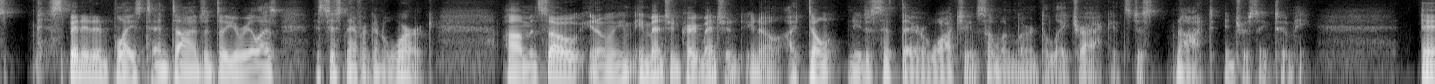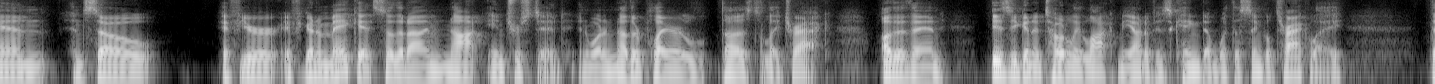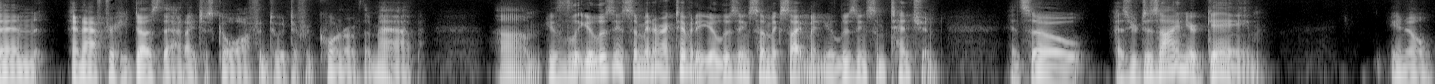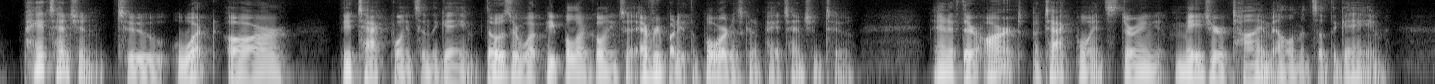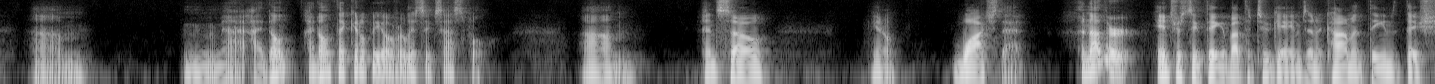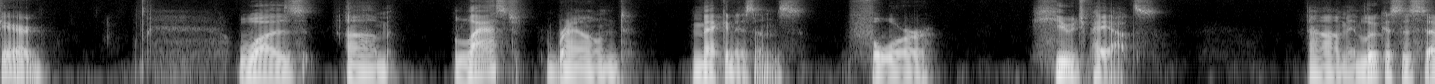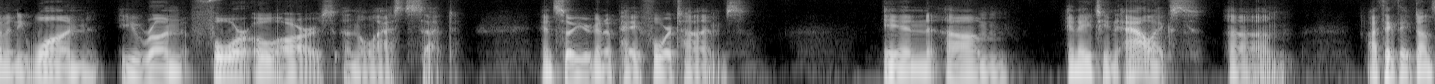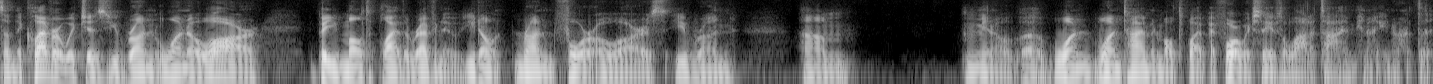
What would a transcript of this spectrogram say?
spin it in place 10 times until you realize it's just never going to work um, and so you know he, he, mentioned craig mentioned you know i don't need to sit there watching someone learn to lay track it's just not interesting to me and and so if you're if you're going to make it so that i'm not interested in what another player does to lay track other than is he going to totally lock me out of his kingdom with a single track lay? Then, and after he does that, I just go off into a different corner of the map. Um, you're losing some interactivity, you're losing some excitement, you're losing some tension. And so, as you design your game, you know, pay attention to what are the attack points in the game. Those are what people are going to, everybody at the board is going to pay attention to. And if there aren't attack points during major time elements of the game, um, I don't I don't think it'll be overly successful. Um, and so, you know, watch that. Another interesting thing about the two games and a common theme that they shared was um, last round mechanisms for huge payouts. Um, in Lucas's 71, you run four ORs in the last set. And so you're going to pay four times. In um, in 18 Alex, um, I think they've done something clever, which is you run one OR, but you multiply the revenue. You don't run four ORs. You run um, you know, uh, one one time and multiply it by four, which saves a lot of time. You know, you don't have to.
